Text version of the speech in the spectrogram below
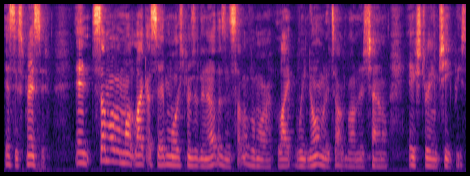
It's expensive. And some of them are, like I said, more expensive than others, and some of them are, like we normally talk about on this channel, extreme cheapies.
